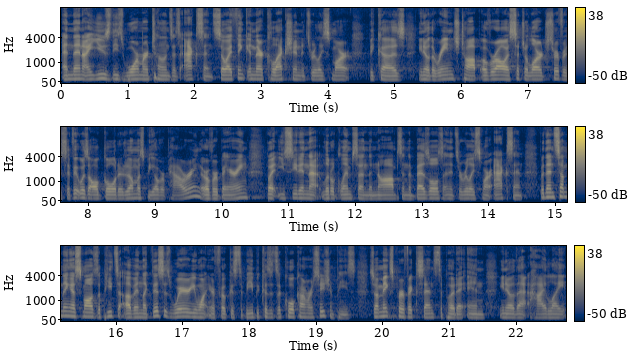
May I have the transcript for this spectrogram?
and then I use these warmer tones as accents. So I think in their collection, it's really smart because you know the range top overall is such a large surface. If it was all gold, it would almost be overpowering or overbearing. But you see it in that little glimpse on the knobs and the bezels, and it's a really smart accent. But then something as small as the pizza oven, like this is where you want your focus to be because it's a cool conversation piece. So it makes perfect sense to put it in you know that highlight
